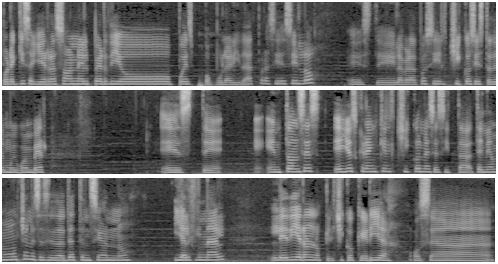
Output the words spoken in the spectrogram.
por X o Y razón él perdió pues popularidad, por así decirlo. Este, la verdad pues sí, el chico sí está de muy buen ver. Este, e- entonces ellos creen que el chico necesita, tenía mucha necesidad de atención, ¿no? Y al final le dieron lo que el chico quería, o sea,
